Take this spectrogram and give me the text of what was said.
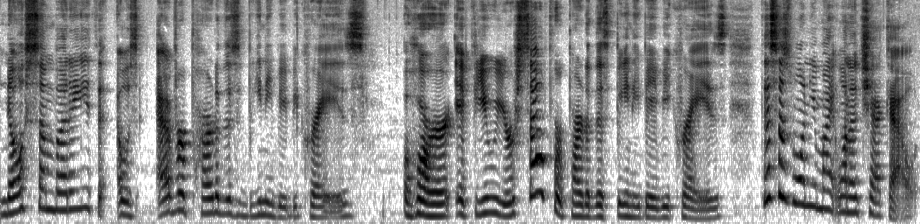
know somebody that was ever part of this beanie baby craze, or if you yourself were part of this beanie baby craze, this is one you might want to check out.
